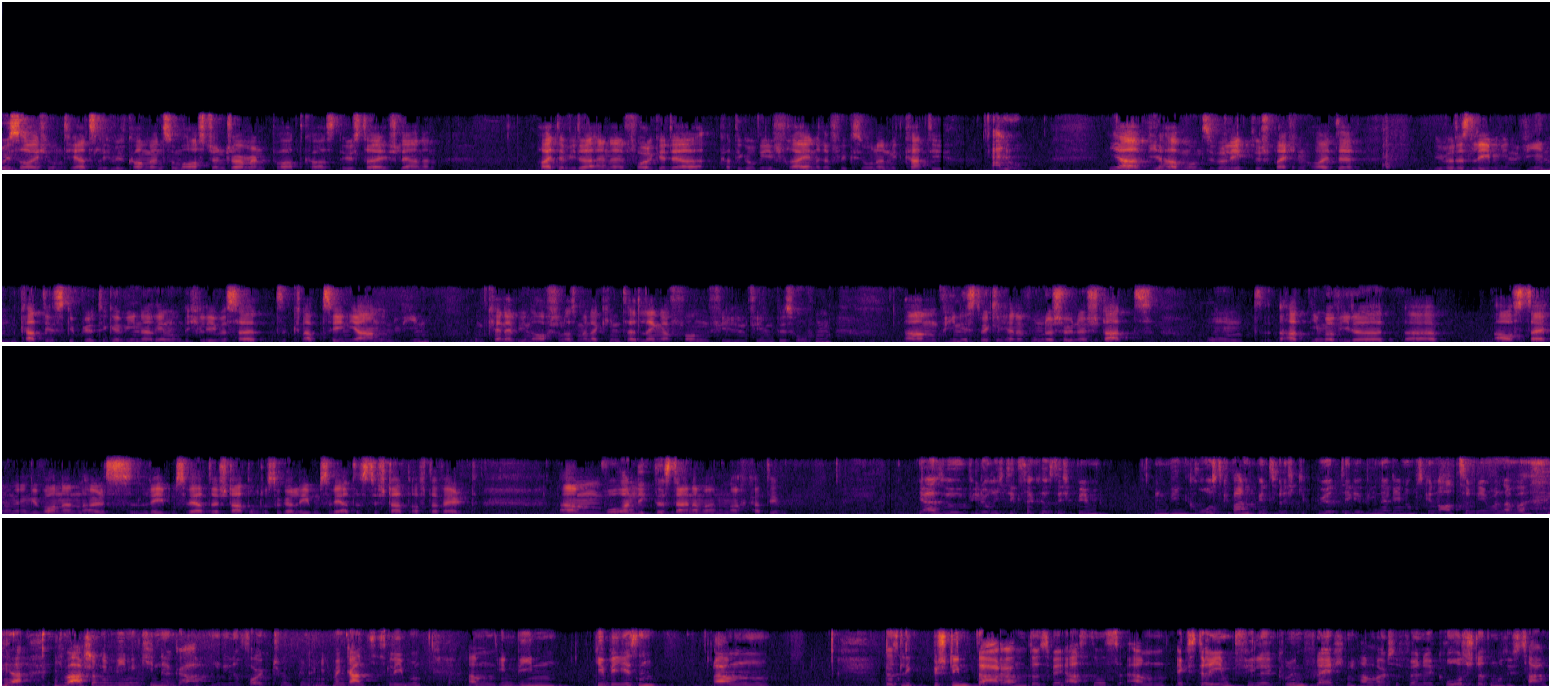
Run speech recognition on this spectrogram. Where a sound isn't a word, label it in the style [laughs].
Grüß euch und herzlich willkommen zum Austrian German Podcast Österreichisch lernen. Heute wieder eine Folge der Kategorie Freien Reflexionen mit Kathi. Hallo. Ja, wir haben uns überlegt, wir sprechen heute über das Leben in Wien. Kathi ist gebürtige Wienerin und ich lebe seit knapp zehn Jahren in Wien und kenne Wien auch schon aus meiner Kindheit länger von vielen, vielen Besuchen. Ähm, Wien ist wirklich eine wunderschöne Stadt und hat immer wieder äh, Auszeichnungen gewonnen als lebenswerte Stadt oder sogar lebenswerteste Stadt auf der Welt. Ähm, woran liegt das deiner Meinung nach, Kathi? Ja, also wie du richtig gesagt hast, ich bin in Wien groß geworden. Ich bin zwar nicht gebürtige Wienerin, um es genau zu nehmen, aber [laughs] ja, ich war schon in Wien im Kindergarten und in der Volksschule und bin eigentlich mein ganzes Leben ähm, in Wien gewesen. Ähm, das liegt bestimmt daran, dass wir erstens ähm, extrem viele Grünflächen haben. Also für eine Großstadt, muss ich sagen,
